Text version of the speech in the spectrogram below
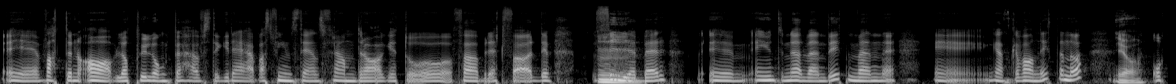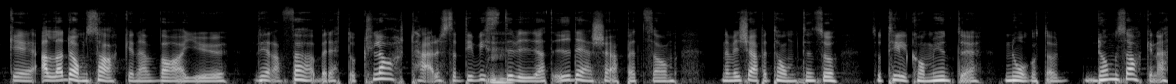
eh, vatten och avlopp, hur långt behövs det grävas, finns det ens framdraget och förberett för det? Mm. Fiber eh, är ju inte nödvändigt, men eh, ganska vanligt ändå. Ja, Och eh, alla de sakerna var ju redan förberett och klart här, så det visste Mm. vi att i det här köpet som, när vi köper tomten så, så tillkommer ju inte något av de sakerna.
